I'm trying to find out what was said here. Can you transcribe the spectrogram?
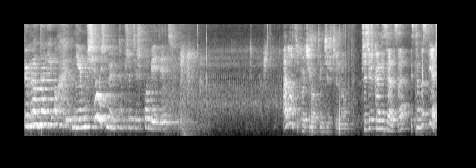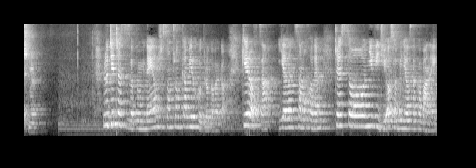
wyglądali ohydnie, musiałyśmy im to przecież powiedzieć. Ale o co chodziło tym dziewczynom? Przecież w kamizelce jestem bezpieczny. Ludzie często zapominają, że są członkami ruchu drogowego. Kierowca, jadąc samochodem, często nie widzi osoby nieoznakowanej.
